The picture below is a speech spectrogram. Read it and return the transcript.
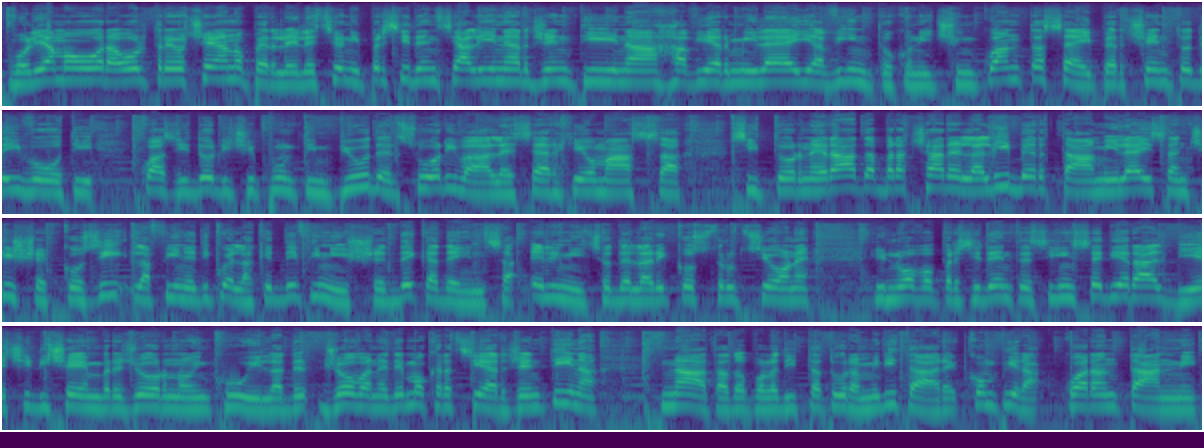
Voliamo ora oltreoceano per le elezioni presidenziali in Argentina. Javier Milei ha vinto con il 56% dei voti, quasi 12 punti in più del suo rivale Sergio Massa. Si tornerà ad abbracciare la libertà. Milei sancisce così la fine di quella che definisce decadenza e l'inizio della ricostruzione. Il nuovo presidente si insedierà il 10 dicembre, giorno in cui la de- giovane democrazia argentina, nata dopo la dittatura militare, compirà 40 anni.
